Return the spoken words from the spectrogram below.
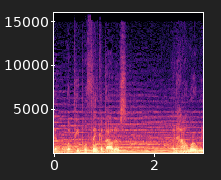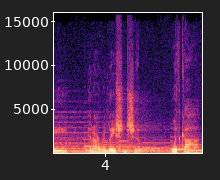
and what people think about us, but how are we in our relationship with God?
